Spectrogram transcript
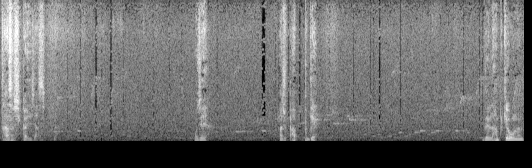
5시까지 잤습니다. 어제 아주 바쁘게 늘 함께 오는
